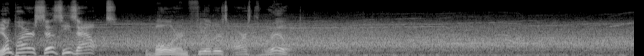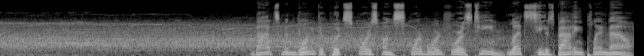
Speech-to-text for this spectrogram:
The umpire says he's out. The bowler and fielders are thrilled. Batsman going to put scores on scoreboard for his team. Let's see his batting plan now.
